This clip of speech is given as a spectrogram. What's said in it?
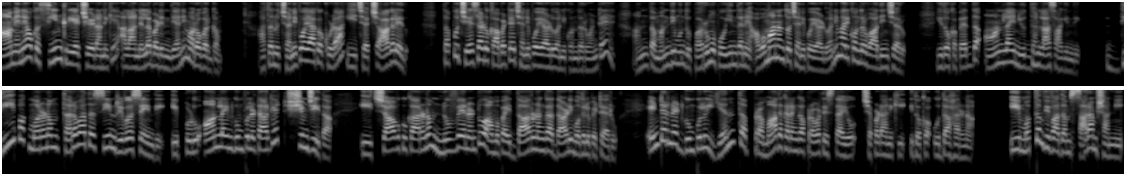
ఆమెనే ఒక సీన్ క్రియేట్ చేయడానికి అలా నిలబడింది అని మరో వర్గం. అతను చనిపోయాక కూడా ఈ చర్చ ఆగలేదు. తప్పు చేశాడు కాబట్టే చనిపోయాడు అని కొందరు అంటే అంతమంది ముందు పరుము పోయిందనే అవమానంతో చనిపోయాడు అని మరికొందరు వాదించారు. ఇదొక పెద్ద ఆన్లైన్ యుద్ధంలా సాగింది. దీపక్ మరణం తర్వాత సీన్ రివర్స్ అయింది. ఇప్పుడు ఆన్లైన్ గుంపుల టార్గెట్ షింజీత ఈ చావుకు కారణం నువ్వేనంటూ ఆమెపై దారుణంగా దాడి మొదలుపెట్టారు. ఇంటర్నెట్ గుంపులు ఎంత ప్రమాదకరంగా ప్రవర్తిస్తాయో చెప్పడానికి ఇదొక ఉదాహరణ. ఈ మొత్తం వివాదం సారాంశాన్ని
